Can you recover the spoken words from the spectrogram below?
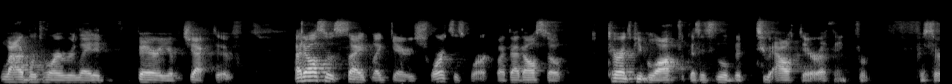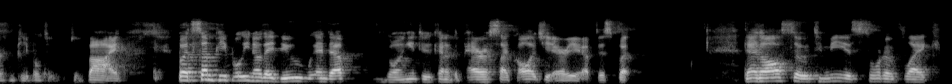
laboratory related, very objective. I'd also cite like Gary Schwartz's work, but that also turns people off because it's a little bit too out there, I think, for for certain people to, to buy. But some people, you know, they do end up going into kind of the parapsychology area of this, but that also to me is sort of like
